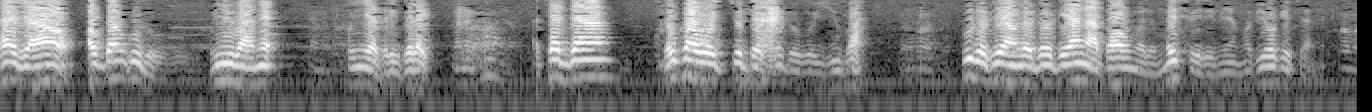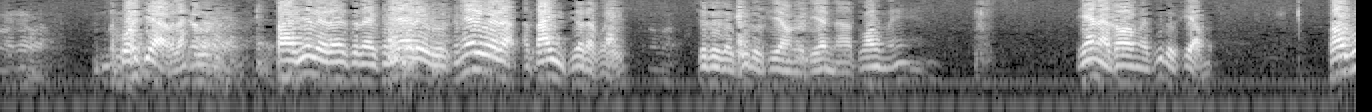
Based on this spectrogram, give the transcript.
ဒါကြောင့်အောက်တန်းကုသိုလ်ဝီပါနဲ့ဘုန်းကြီးကသတိပေးလိုက်အထက်တန်းဒုက္ခဝကျွတ်တဲ့ကုသိုလ်ကိုယူပါ ကုသိုလ်ဖြစ်အောင်လို့တို့တရားနာကောင်းမယ်လို့မိတ်ဆွေတွေများမပြောခဲ့ကြနဲ့မပေါ်ကြဘူးလားပါပြလဲတော့ဆိုတော့ခင်ဗျားတို့ကိုခင်ဗျားတို့ကအသားကြီးပြောတာပေါ့လေကျွတ်တော့ကုသိုလ်ဖြစ်အောင်လို့တရားနာသွားမယ်တရားနာသွားမယ်ကုသိုလ်ဖြစ်အောင်ဘာကု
